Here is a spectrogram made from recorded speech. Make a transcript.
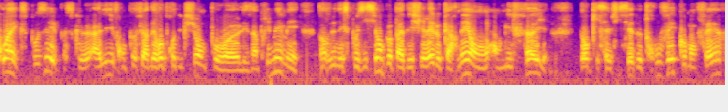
quoi exposer, parce qu'un livre on peut faire des reproductions pour les imprimer, mais dans une exposition on peut pas déchirer le carnet en, mille feuilles. Donc il s'agissait de trouver comment faire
